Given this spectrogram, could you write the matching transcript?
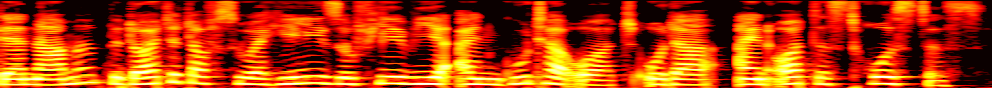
Der Name bedeutet auf Suaheli so viel wie ein guter Ort oder ein Ort des Trostes.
